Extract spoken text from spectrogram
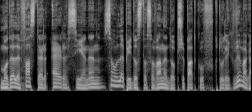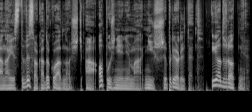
Modele Faster R CNN są lepiej dostosowane do przypadków, w których wymagana jest wysoka dokładność, a opóźnienie ma niższy priorytet. I odwrotnie,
